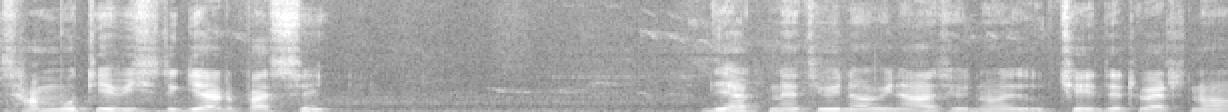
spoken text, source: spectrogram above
සම්මුතිය විසිට ගියාට පස්සේ දෙයක් නැති වෙනවා විනාශ වෙනවා උච්ඡේදයට වැටෙනවා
